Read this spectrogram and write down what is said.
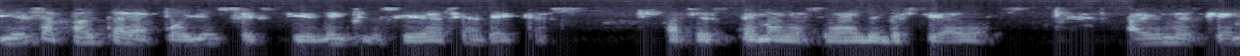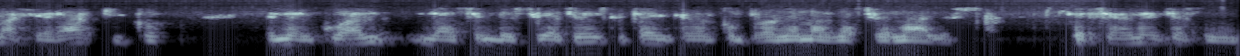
Y esa falta de apoyo se extiende inclusive hacia becas, hacia el Sistema Nacional de Investigadores. Hay un esquema jerárquico en el cual las investigaciones que tienen que ver con problemas nacionales, que sean hechas en,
